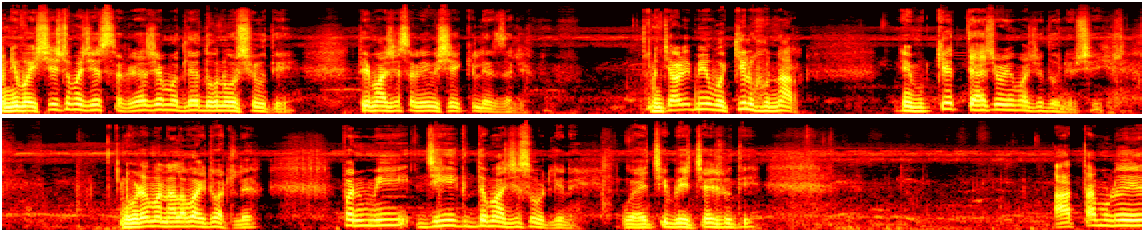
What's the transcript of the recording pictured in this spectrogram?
आणि वैशिष्ट्य म्हणजे सगळ्या जे मधले दोन वर्ष होते ते माझे सगळे विषय क्लिअर झाले. आणि ज्यावेळी मी वकील होणार नेमके त्याचवेळी माझे दोन विषय गेले. एवढं मनाला वाईट वाटलं पण मी जी एकदम माझी सोडली नाही. वयाची बेचाळीस होती आतामुळे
